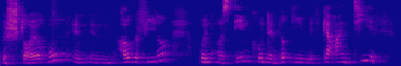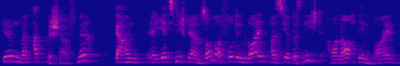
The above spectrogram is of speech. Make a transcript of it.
Besteuerung im, im Auge vieler. Und aus dem Grunde wird die mit Garantie irgendwann abgeschafft. Ne? Äh, jetzt nicht mehr im Sommer, vor den Wahlen passiert das nicht, aber nach den Wahlen,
